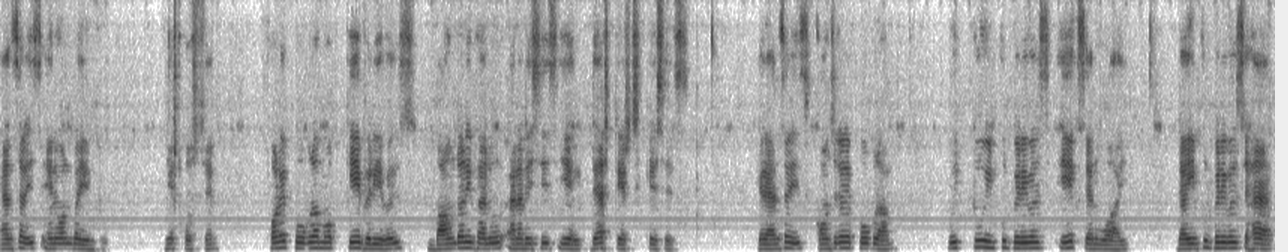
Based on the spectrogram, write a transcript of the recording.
Answer is N1 by N2. Next question. For a program of k variables, boundary value analysis yield dash test cases. Your answer is consider a program with two input variables x and y. The input variables have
